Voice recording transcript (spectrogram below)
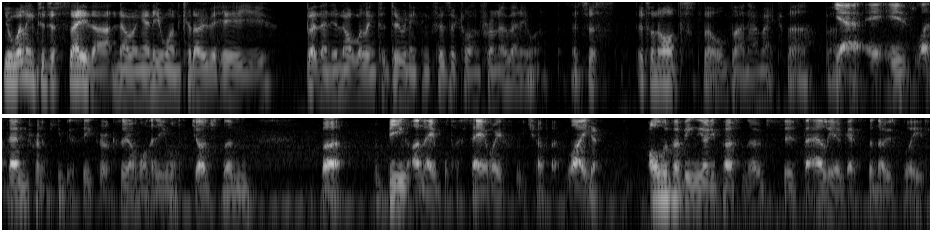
you're willing to just say that, knowing anyone could overhear you, but then you're not willing to do anything physical in front of anyone. It's just it's an odd little dynamic there. But, yeah, it is like them trying to keep it secret because they don't want anyone to judge them, but being unable to stay away from each other. Like Yeah. Oliver being the only person that notices that Elio gets the nosebleed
